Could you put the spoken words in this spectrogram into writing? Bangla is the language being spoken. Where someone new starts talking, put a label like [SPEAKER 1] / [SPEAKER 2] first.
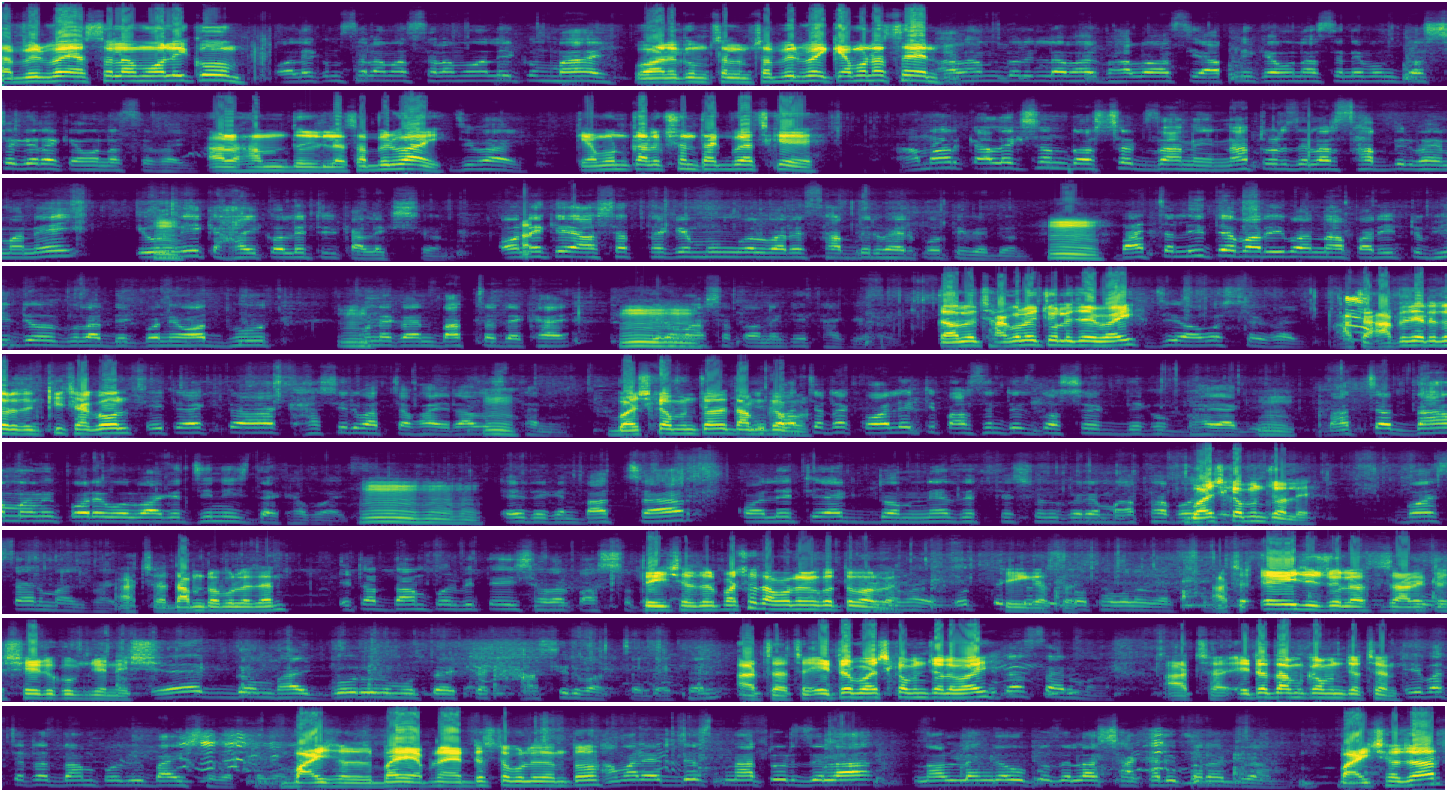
[SPEAKER 1] সাব্বির ভাই আসসালামু আলাইকুম।
[SPEAKER 2] ওয়ালাইকুম সালাম আসসালামু আলাইকুম ভাই।
[SPEAKER 1] ওয়ালাইকুম সালাম। সাব্বির ভাই কেমন আছেন?
[SPEAKER 2] আলহামদুলিল্লাহ ভাই ভালো আছি। আপনি কেমন আছেন এবং দর্শকেরা কেমন আছে ভাই?
[SPEAKER 1] আলহামদুলিল্লাহ। সাব্বির ভাই
[SPEAKER 2] জি ভাই।
[SPEAKER 1] কেমন কালেকশন থাকবে আজকে?
[SPEAKER 2] আমার কালেকশন দর্শক জানে নাটোর জেলার সাব্বির ভাই মানে ইউনিক হাই কোয়ালিটির কালেকশন অনেকে আশার থাকে মঙ্গলবারে সাব্বির ভাইয়ের প্রতিবেদন। বাচ্চা নিতে পারি বা না পারি একটু ভিডিও গুলা দেখব অদ্ভুত। মনে করেন বাচ্চা দেখায় এরকম আশা তো অনেকেই থাকে ভাই।
[SPEAKER 1] তাহলে ছাগলে চলে যাই ভাই?
[SPEAKER 2] জি অবশ্যই ভাই।
[SPEAKER 1] আচ্ছা হাতে যেটা ধরেছেন কি ছাগল?
[SPEAKER 2] এটা একটা খাসির বাচ্চা ভাই রাজস্থানী।
[SPEAKER 1] বয়স কেমন চলে? দাম কেমন?
[SPEAKER 2] বাচ্চাটা কোয়ালিটি পার্সেন্টেজ দর্শক দেখুক ভাই আগে। বাচ্চার দাম আমি পরে বলব আগে জিনিস দেখা ভাই।
[SPEAKER 1] হুম হুম হুম।
[SPEAKER 2] এই দেখেন বাচ্চার কোয়ালিটি একদম নেজের থেকে শুরু করে মাথা
[SPEAKER 1] বয়স কেমন চলে?
[SPEAKER 2] বয়স চার মাস ভাই।
[SPEAKER 1] আচ্ছা দামটা বলে দেন।
[SPEAKER 2] এটার দাম পড়বে তেইশ হাজার পাঁচশো
[SPEAKER 1] তেইশ হাজার পাঁচশো দাম দামি করতে পারবে? ঠিক আছে। আচ্ছা এই যে চলে আসছে আরেকটা সেই রকম জিনিস।
[SPEAKER 2] একদম ভাই গরুর মতো একটা খাসির বাচ্চা দেখেন।
[SPEAKER 1] আচ্ছা আচ্ছা এটা বয়স কেমন চলে ভাই?
[SPEAKER 2] এটা চার মাস।
[SPEAKER 1] আচ্ছা এটা দাম কেমন যাচ্ছেন?
[SPEAKER 2] এই বাচ্চাটার দাম পড়বে বাইশ হাজার টাকা।
[SPEAKER 1] বাইশ হাজার। ভাই আপনার অ্যাড্রেসটা বলে দেন তো।
[SPEAKER 2] আমার অ্যাড্রেস নাটোর জেলা নলডাঙ্গা উপজেলা শাখারিপাড়া গ্রাম।
[SPEAKER 1] বাইশ হাজার?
